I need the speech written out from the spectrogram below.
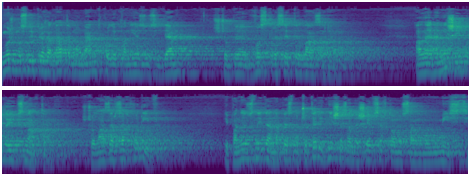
І можемо собі пригадати момент, коли пан Єсус йде, щоб воскресити Лазаря. Але раніше йому дають знати, що Лазар захворів. І пан Ісус не йде, написано, чотири дні ще залишився в тому самому місці.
